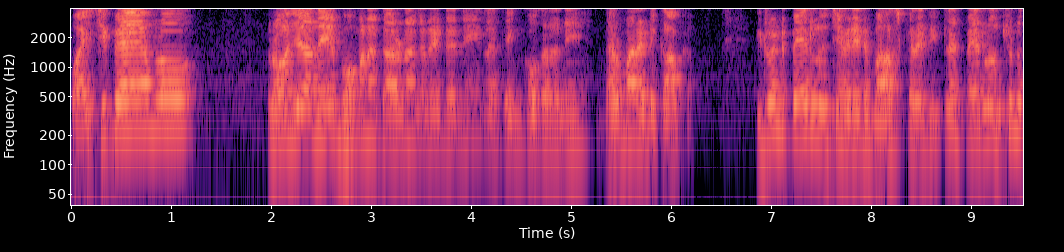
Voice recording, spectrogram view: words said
వైసీపీ హయాంలో రోజాని భూమన కరుణాకర్ రెడ్డి అని లేకపోతే ఇంకొకరని ధర్మారెడ్డి కాక. ఇటువంటి పేర్లు చెవిరెడ్డి భాస్కర్ రెడ్డి. ఇట్లాంటి పేర్లు వచ్చిన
